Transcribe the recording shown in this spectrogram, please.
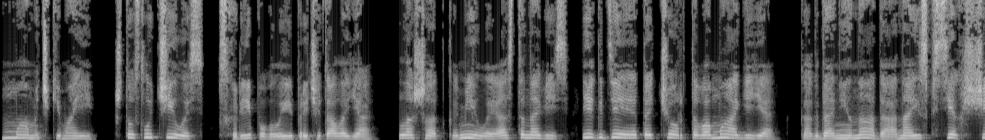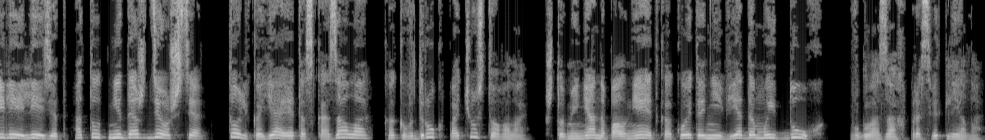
Мамочки мои, что случилось? всхлипывала и причитала я. Лошадка, милая, остановись. И где эта чёртова магия? Когда не надо, она из всех щелей лезет, а тут не дождёшься. Только я это сказала, как вдруг почувствовала, что меня наполняет какой-то неведомый дух. В глазах просветлело.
